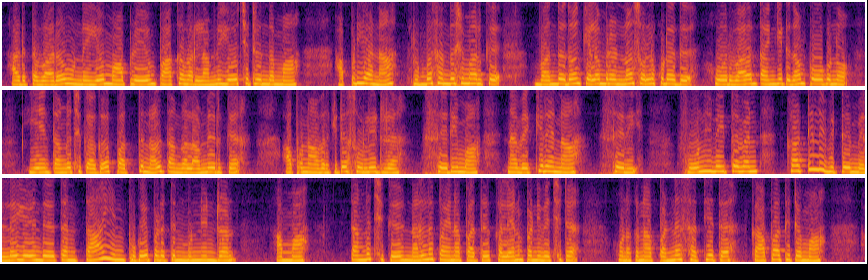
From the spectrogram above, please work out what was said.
அடுத்த வாரம் உன்னையும் மாப்பிள்ளையும் பார்க்க வரலாம்னு யோசிச்சுட்டு இருந்தம்மா. அப்படியாண்ணா? ரொம்ப சந்தோஷமா இருக்கு. வந்ததும் கிளம்புறேன்னா சொல்லக்கூடாது. ஒரு வாரம் தங்கிட்டு தான் போகணும். என் தங்கச்சிக்காக பத்து நாள் தங்கலாம்னு இருக்கேன். அப்போ நான் அவர்கிட்ட சொல்லிடுறேன். சரிம்மா நான் வைக்கிறேண்ணா. சரி. ஃபோனை வைத்தவன் கட்டிலை விட்டு மெல்ல எழுந்து தன் தாயின் புகைப்படத்தின் முன் நின்றான். அம்மா தங்கச்சிக்கு நல்ல பையனை பார்த்து கல்யாணம் பண்ணி வச்சிட்டேன். உனக்கு நான் பண்ண சத்தியத்தை காப்பாத்திட்டேம்மா.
